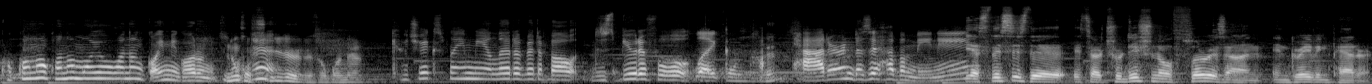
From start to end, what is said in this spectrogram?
ここのこの模様は何か意味があるんですかね。なんか不思議だよねそこね。could you explain me a little bit about this beautiful like pa pattern? Does it have a meaning? Yes, this is the it's our traditional Fleurisanne engraving pattern.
